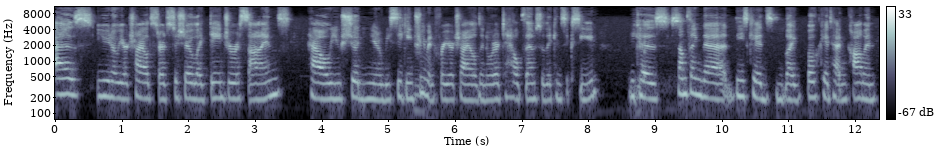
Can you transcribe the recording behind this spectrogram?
as you know your child starts to show like dangerous signs how you should you know be seeking hmm. treatment for your child in order to help them so they can succeed. Because something that these kids like both kids had in common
